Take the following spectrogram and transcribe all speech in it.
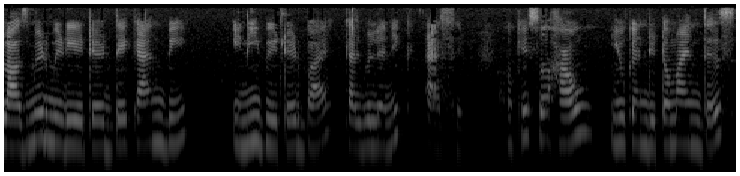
plasmid mediated they can be inhibited by clavulanic acid okay? So how you can determine this?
